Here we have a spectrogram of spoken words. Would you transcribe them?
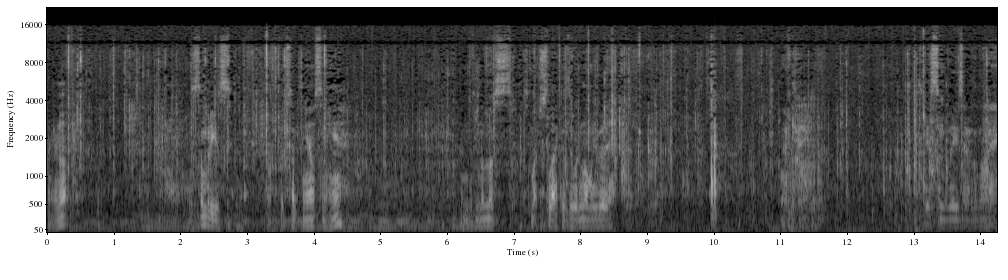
Maybe not. Somebody's put something else in here. And there's not as much slack as there would normally be. Okay. Get some of these out of the way.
